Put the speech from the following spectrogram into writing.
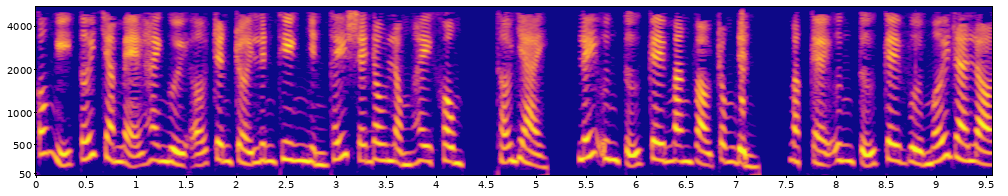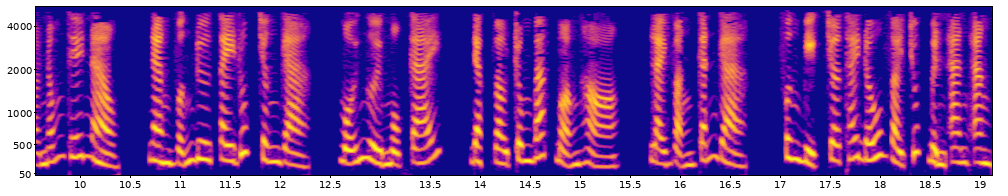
có nghĩ tới cha mẹ hai người ở trên trời linh thiên nhìn thấy sẽ đau lòng hay không, thở dài, lấy ưng tử kê mang vào trong đình, mặc kệ ưng tử kê vừa mới ra lò nóng thế nào, nàng vẫn đưa tay rút chân gà, mỗi người một cái, đặt vào trong bát bọn họ, lại vặn cánh gà, phân biệt cho thái đấu và chút bình an ăn,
